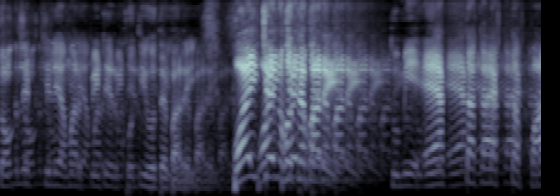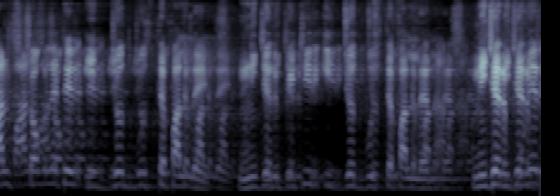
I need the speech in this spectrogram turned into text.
চকলেট খেলে আমার পেটের ক্ষতি হতে পারে। পয়জন হতে পারে। তুমি এক টাকা একটা পালস চকলেটের ইজ্জত বুঝতে পারলে, নিজের বেটির ইজ্জত বুঝতে পারলে না, নিজের বোনের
